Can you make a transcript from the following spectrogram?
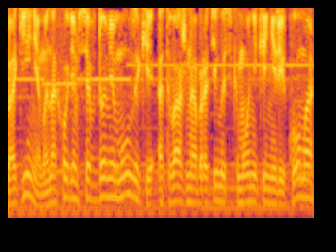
«Богиня, мы находимся в доме музыки», отважно обратилась к Монике Нерикома,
